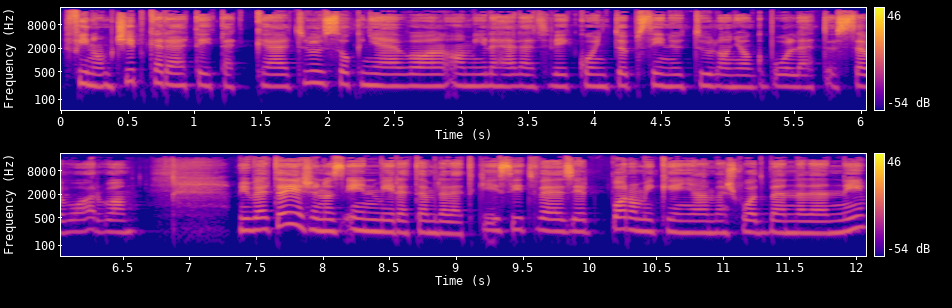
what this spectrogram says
finom csipkerátétekkel, tülszoknyával, ami lehelet vékony, többszínű tülanyagból lett összevarva. Mivel teljesen az én méretemre lett készítve, ezért baromi kényelmes volt benne lenni,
